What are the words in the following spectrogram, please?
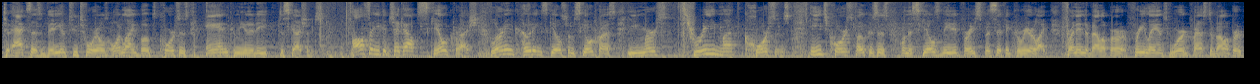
to access video tutorials online books courses and community discussions also you can check out Skillcrush learning coding skills from Skillcrush immerse three-month courses. Each course focuses on the skills needed for a specific career like front-end developer or freelance WordPress developer.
